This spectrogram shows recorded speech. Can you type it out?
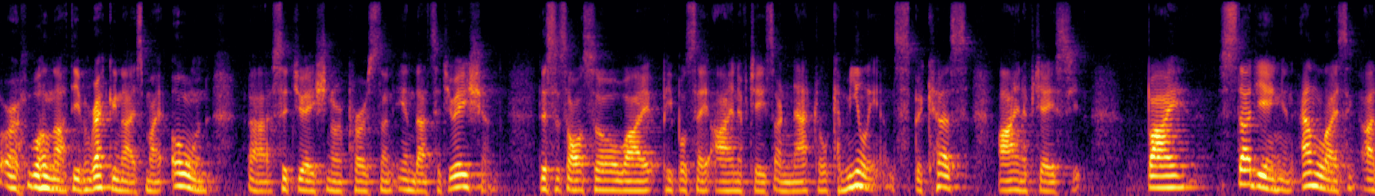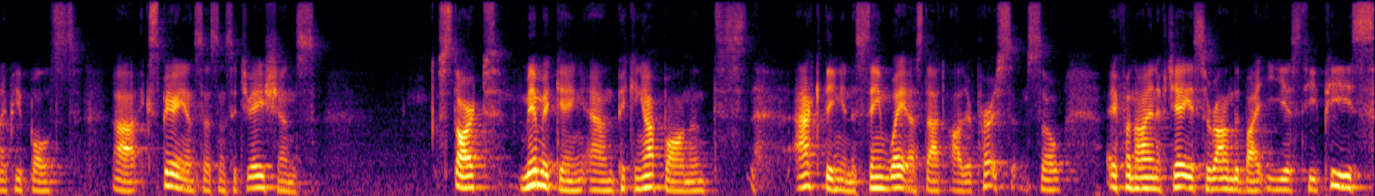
or will not even recognize my own uh, situation or person in that situation. This is also why people say INFJs are natural chameleons because INFJs, by studying and analyzing other people's uh, experiences and situations, start mimicking and picking up on and acting in the same way as that other person. So if an INFJ is surrounded by ESTPs,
